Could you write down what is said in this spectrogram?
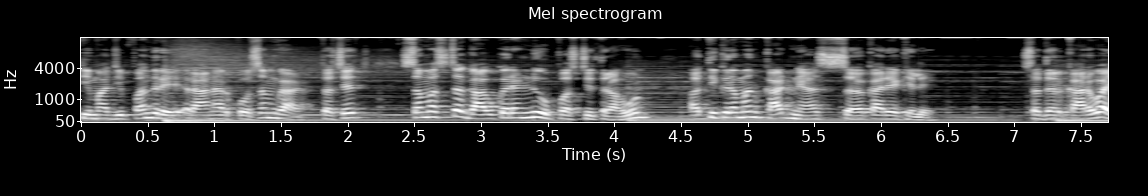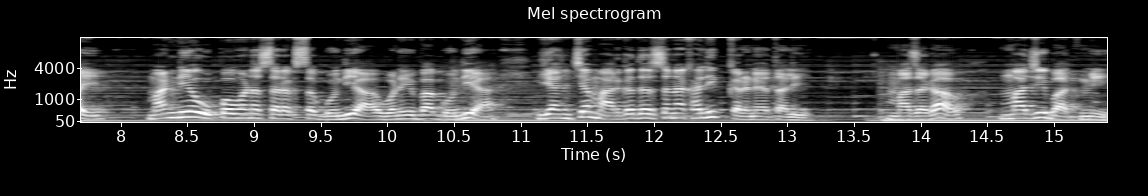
तिमाजी पंधरे राहणार कोसमघाट तसेच समस्त गावकऱ्यांनी उपस्थित राहून अतिक्रमण काढण्यास सहकार्य केले. सदर कारवाई माननीय उपवन संरक्षक गोंदिया वनविभाग गोंदिया यांच्या मार्गदर्शनाखाली करण्यात आली. माझा गाव माझी बातमी.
